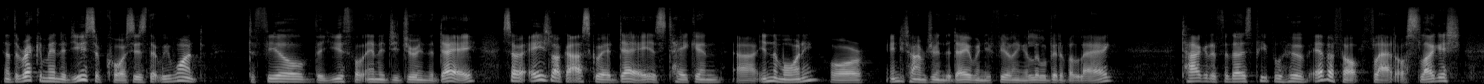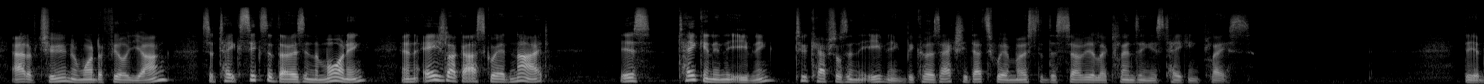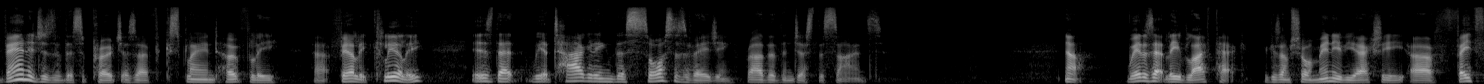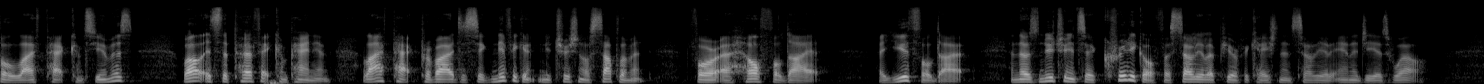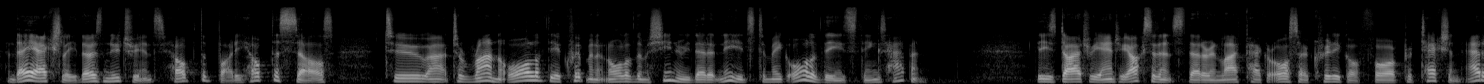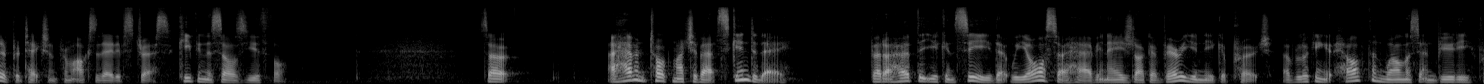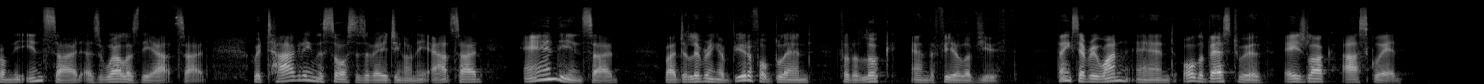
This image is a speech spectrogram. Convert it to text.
Now, the recommended use, of course, is that we want to feel the youthful energy during the day. So, ageLOC R squared day is taken uh, in the morning or anytime during the day when you're feeling a little bit of a lag, targeted for those people who have ever felt flat or sluggish, out of tune, and want to feel young. So, take six of those in the morning, and Age ageLOC R squared night is taken in the evening two capsules in the evening because actually that's where most of the cellular cleansing is taking place. The advantages of this approach, as I've explained hopefully uh, fairly clearly, is that we are targeting the sources of aging rather than just the signs. Now, where does that leave LifePak? Because I'm sure many of you actually are faithful LifePak consumers. Well, it's the perfect companion. LifePak provides a significant nutritional supplement for a healthful diet, a youthful diet. And those nutrients are critical for cellular purification and cellular energy as well. And they actually, those nutrients help the body, help the cells to, uh, to run all of the equipment and all of the machinery that it needs to make all of these things happen. These dietary antioxidants that are in LifePak are also critical for protection, added protection from oxidative stress, keeping the cells youthful. So, I haven't talked much about skin today, but I hope that you can see that we also have in ageLOC a very unique approach of looking at health and wellness and beauty from the inside as well as the outside. We're targeting the sources of aging on the outside and the inside by delivering a beautiful blend for the look and the feel of youth. Thanks everyone, and all the best with ageLOC R Squared.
